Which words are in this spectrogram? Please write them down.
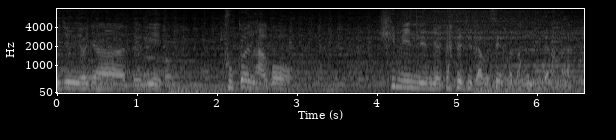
제주 여자들이 굳건하고 힘 있는 여자들이라고 생각합니다.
